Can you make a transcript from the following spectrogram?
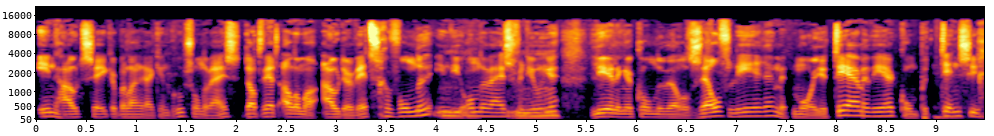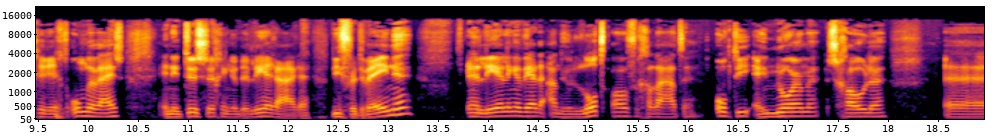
inhoudt, zeker belangrijk in het beroepsonderwijs. Dat werd allemaal ouderwets gevonden in die onderwijsvernieuwingen. Leerlingen konden wel zelf leren, met mooie termen weer, competentiegericht onderwijs. En intussen gingen de leraren, die verdwenen... en leerlingen werden aan hun lot overgelaten op die enorme scholen... Uh,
